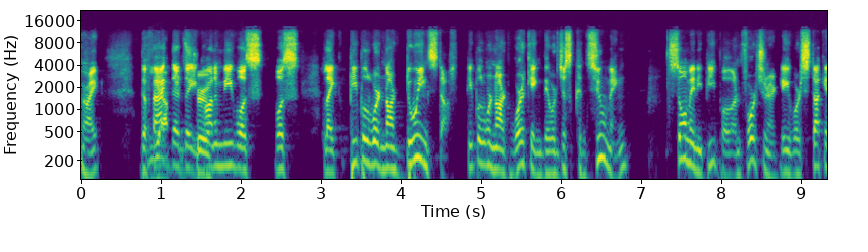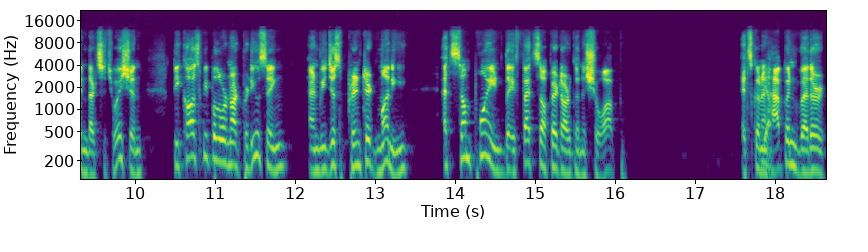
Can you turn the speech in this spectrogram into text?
right? The fact yeah, that the true. economy was was like people were not doing stuff. People were not working. They were just consuming. So many people unfortunately were stuck in that situation because people were not producing and we just printed money. At some point the effects of it are going to show up it's going to yeah. happen whether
